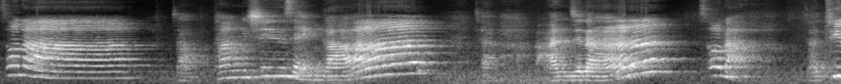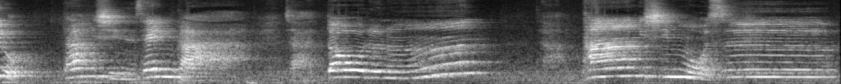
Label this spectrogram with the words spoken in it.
서나. 자, 당신 생각. 자, 앉으나, 서나. 자, 뒤로. 당신 생각. 자, 떠오르는. 자, 당신 모습.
